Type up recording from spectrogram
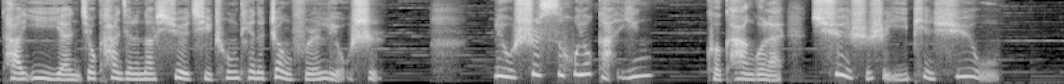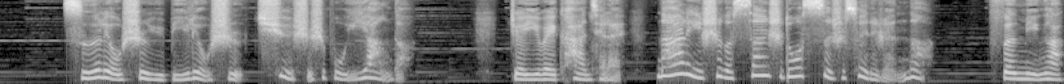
她一眼就看见了那血气冲天的郑夫人柳氏。柳氏似乎有感应，可看过来确实是一片虚无。此柳氏与彼柳氏确实是不一样的。这一位看起来哪里是个三十多四十岁的人呢？分明啊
